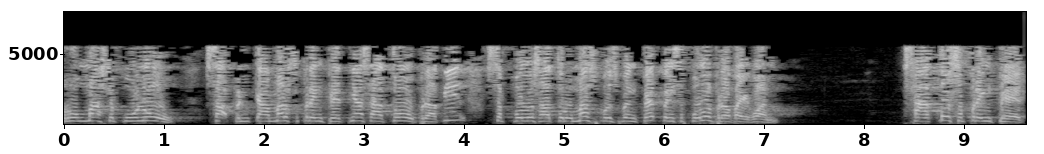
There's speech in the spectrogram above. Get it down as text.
rumah sepuluh. Saben kamar spring bednya satu. Berarti sepuluh satu rumah, sepuluh spring bed, peng sepuluh berapa ya Satu spring bed.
